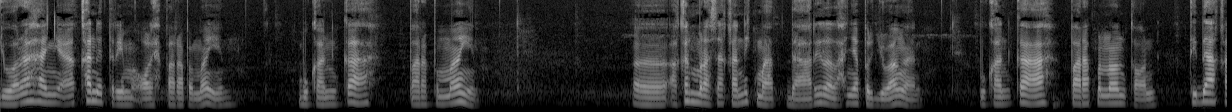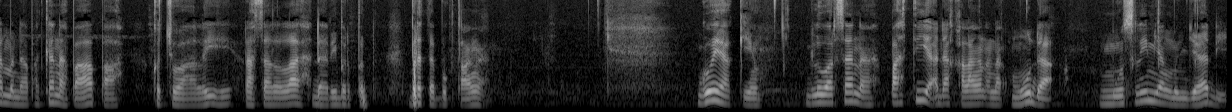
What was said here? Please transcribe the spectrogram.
juara hanya akan diterima oleh para pemain? Bukankah para pemain uh, akan merasakan nikmat dari lelahnya perjuangan? Bukankah para penonton tidak akan mendapatkan apa-apa kecuali rasa lelah dari bertepuk tangan? Gue yakin di luar sana pasti ada kalangan anak muda muslim yang menjadi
